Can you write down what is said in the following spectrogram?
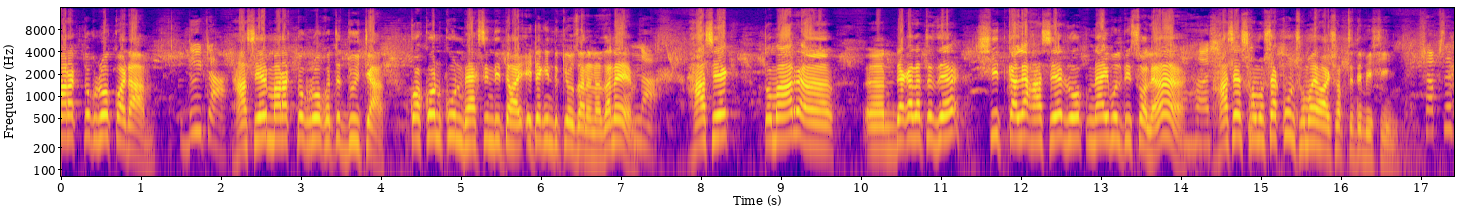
মারাত্মক রোগ কয়টা? দুইটা। হাঁসের মারাত্মক রোগ হচ্ছে দুইটা। কখন কোন ভ্যাকসিন দিতে হয় এটা কিন্তু কেউ জানে না জানে হাঁসে তোমার দেখা যাচ্ছে যে শীতকালে হাঁসের রোগ নাই বলতে চলে হ্যাঁ? হ্যাঁ। হাঁসের সমস্যা কোন সময় হয় সবচেয়ে বেশি? সবচেয়ে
